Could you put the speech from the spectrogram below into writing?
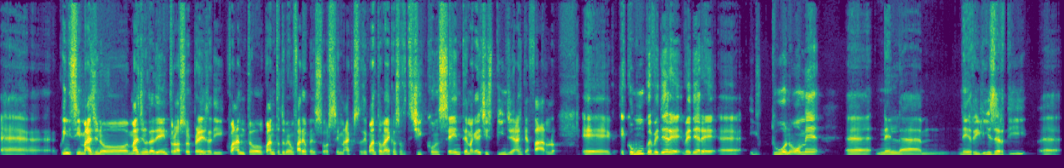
Eh, quindi sì, immagino, immagino, da dentro la sorpresa di quanto, quanto, dobbiamo fare open source in Microsoft e quanto Microsoft ci consente, magari ci spinge anche a farlo. E, e comunque vedere, vedere eh, il tuo nome eh, nel, um, nel, releaser di eh,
